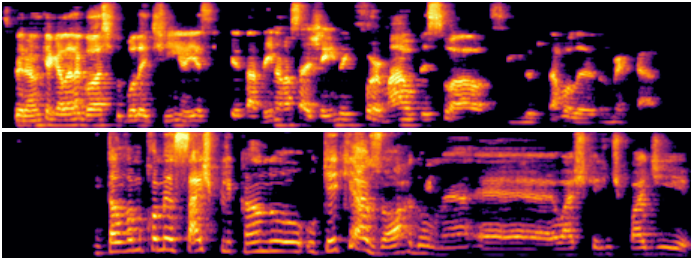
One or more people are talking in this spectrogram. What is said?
Esperando que a galera goste do boletim aí, assim, porque tá bem na nossa agenda informar o pessoal, assim, do que tá rolando no mercado. Então vamos começar explicando o que, que é a Zordon, né? É, eu acho que a gente pode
